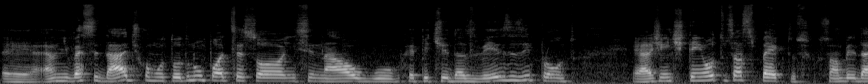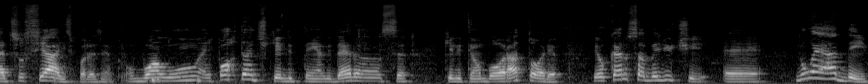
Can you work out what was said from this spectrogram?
é, a universidade como um todo não pode ser só ensinar algo repetidas vezes e pronto. É, a gente tem outros aspectos, são habilidades sociais, por exemplo. Um bom aluno é importante que ele tenha liderança, que ele tenha uma boa oratória. Eu quero saber de ti, é, no EAD,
